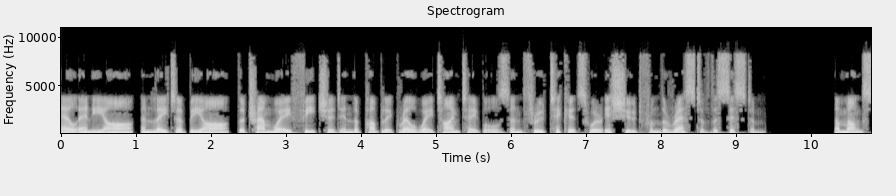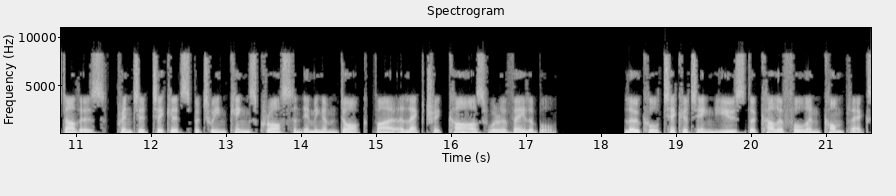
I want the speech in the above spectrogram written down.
LNER, and later BR, the tramway featured in the public railway timetables and through tickets were issued from the rest of the system. Amongst others, printed tickets between King's Cross and Immingham Dock, via electric cars were available. Local ticketing used the colourful and complex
